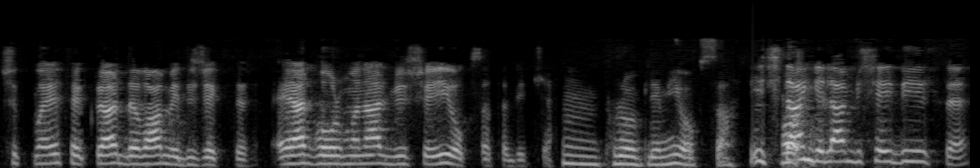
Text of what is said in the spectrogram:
çıkmaya tekrar devam edecektir. Eğer hormonal bir şeyi yoksa tabii ki. Hmm, problemi yoksa. İçten gelen bir şey değilse,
